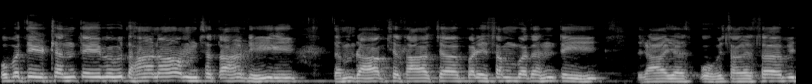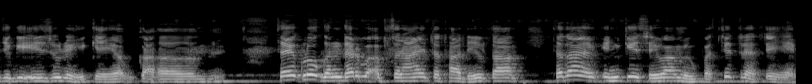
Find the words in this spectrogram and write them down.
उपतिष्ठन्ते विबुधानाम शताधि तम राक्षसा च परिसंवदंती राजस्पोष के सैकड़ों गंधर्व अप्सराएँ तथा देवता सदा इनकी सेवा में उपस्थित रहते हैं।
